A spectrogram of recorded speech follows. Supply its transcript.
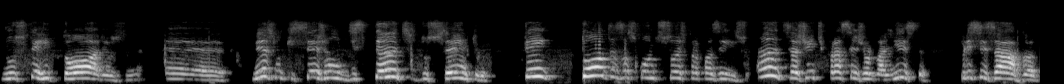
nos territórios, é, mesmo que sejam distantes do centro, tem todas as condições para fazer isso. Antes, a gente, para ser jornalista, precisava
